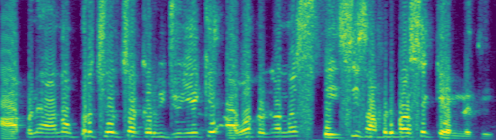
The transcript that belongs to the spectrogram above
આપણે આના ઉપર ચર્ચા કરવી જોઈએ કે આવા પ્રકારના સ્પેસીસ આપણી પાસે કેમ નથી.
